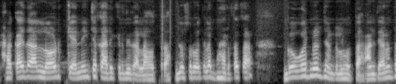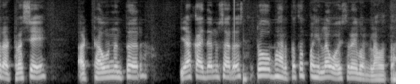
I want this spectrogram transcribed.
हा कायदा लॉर्ड कॅनिंगच्या कारकिर्दीत आला होता. जो सुरुवातीला भारताचा गव्हर्नर जनरल होता आणि त्यानंतर अठराशे अठ्ठावन्न नंतर या कायद्यानुसारच तो भारताचा पहिला व्हॉइसरॉय बनला होता.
